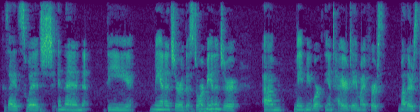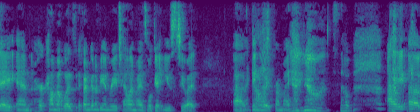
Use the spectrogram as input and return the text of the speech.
because I had switched and then the manager, the store manager, um, made me work the entire day my first Mother's Day and her comment was if I'm going to be in retail I might as well get used to it oh uh, oh being gosh. away from my I know so I uh,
